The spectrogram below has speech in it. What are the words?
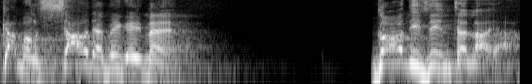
Come on, shout a big amen. God is into liar.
